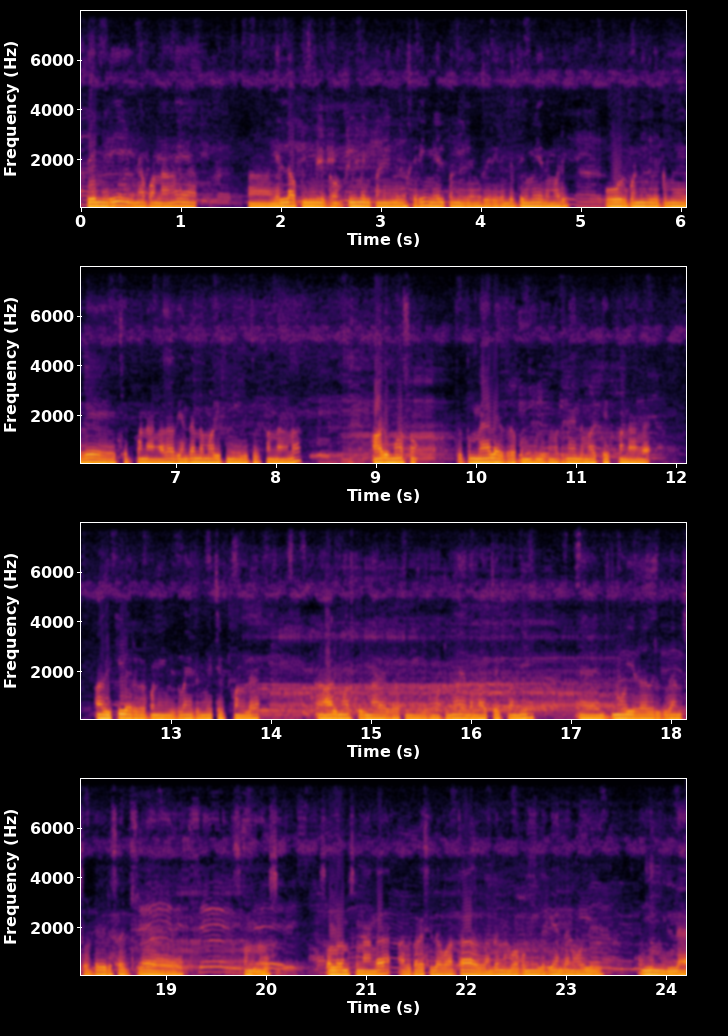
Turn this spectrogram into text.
அதேமாரி என்ன பண்ணாங்க எல்லா பண்ணிகளுக்கும் ஃபீமேல் பண்ணிகளுக்கும் சரி மேல் பண்ணிகளுக்கும் சரி ரெண்டுத்துக்குமே இந்த மாதிரி ஒவ்வொரு பண்ணிகளுக்குமே செக் பண்ணாங்க. அதாவது எந்தெந்த மாதிரி பண்ணிகளுக்கு செக் பண்ணாங்கன்னா ஆறு மாதத்துக்கு மேலே இருக்கிற பண்ணிகளுக்கு மட்டும்தான் இந்த மாதிரி செக் பண்ணாங்க. அது கீழே இருக்கிற பண்ணிகளுக்குலாம் எதுவுமே செக் பண்ணல. ஆறு மாதத்துக்கு மேலே இருக்கிற பண்ணிகளுக்கு மட்டும்தான் இந்த மாதிரி செக் பண்ணி நோய் ஏதாவது இருக்குதான்னு சொல்லிட்டு ரிசர்ச்சில் சொன்ன சொல்கிறேன்னு சொன்னாங்க. அது கடைசியில் பார்த்தா அது வந்து நம்ம பொண்ணுங்களுக்கு எந்த நோயும் இல்லை.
